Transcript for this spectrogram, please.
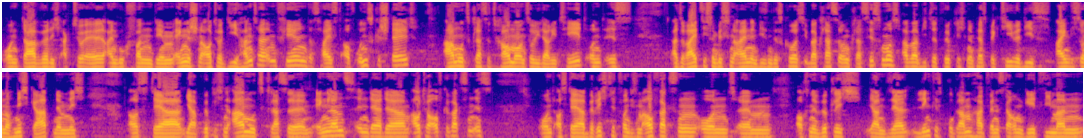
Und da würde ich aktuell ein Buch von dem englischen Autor Dee Hunter empfehlen. Das heißt Auf uns gestellt, Armutsklasse, Trauma und Solidarität und ist, also reiht sich so ein bisschen ein in diesen Diskurs über Klasse und Klassismus, aber bietet wirklich eine Perspektive, die es eigentlich so noch nicht gab, nämlich aus der ja, wirklichen Armutsklasse Englands, in der der Autor aufgewachsen ist und aus der er berichtet von diesem Aufwachsen und ähm, auch eine wirklich ja, ein sehr linkes Programm hat, wenn es darum geht, wie man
